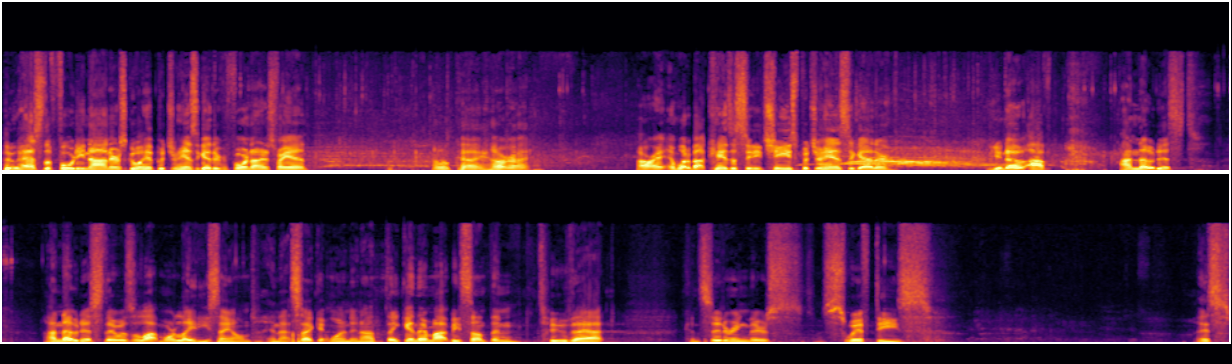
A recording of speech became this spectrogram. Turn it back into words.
who has the 49ers? Go ahead, put your hands together if you're a 49ers fan. Okay, all right. All right, and what about Kansas City Chiefs? Put your hands together. You know, I've, I noticed, I noticed there was a lot more lady sound in that second one, and I'm thinking there might be something to that, considering there's Swifties. It's,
